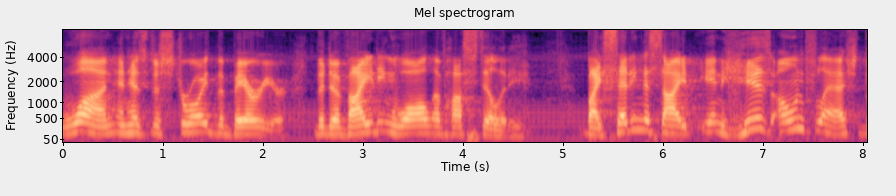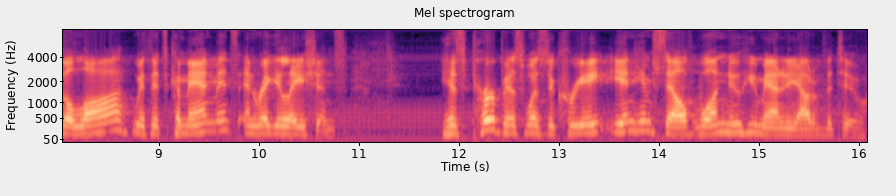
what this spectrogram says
one and has destroyed the barrier, the dividing wall of hostility, by setting aside in his own flesh the law with its commandments and regulations. His purpose was to create in himself one new humanity out of the two,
